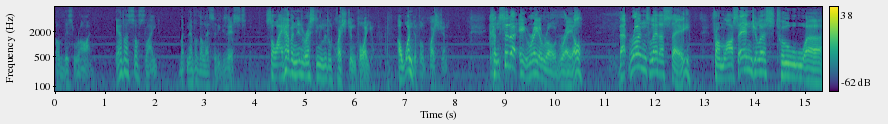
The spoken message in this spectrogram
of this rod. Ever so slight, but nevertheless it exists. So I have an interesting little question for you. A wonderful question. Consider a railroad rail that runs, let us say, from Los Angeles to uh,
